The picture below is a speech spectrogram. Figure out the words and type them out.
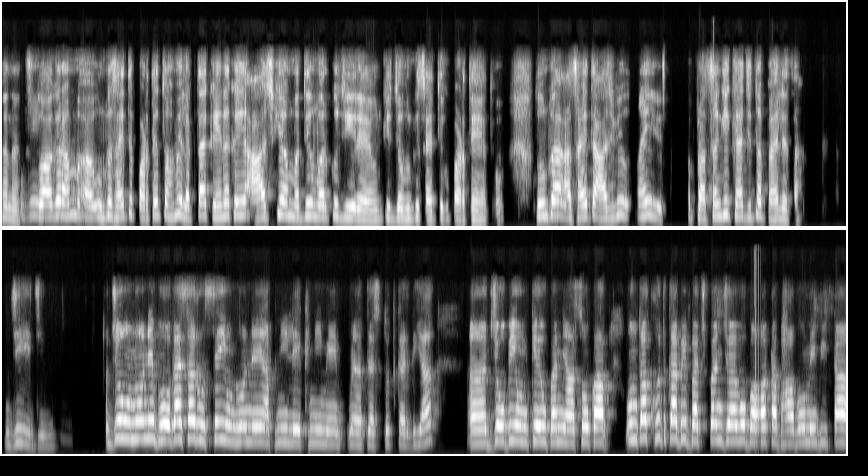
है ना? तो अगर हम उनका साहित्य पढ़ते हैं तो हमें लगता है कहीं ना कहीं आज के हम मध्यम वर्ग को जी रहे हैं उनकी जब उनके साहित्य को पढ़ते हैं तो। तो उनका साहित्य आज भी उतना ही प्रासंगिक है जितना पहले था। जी जी। जो उन्होंने भोगा सर उससे ही उन्होंने अपनी लेखनी में प्रस्तुत कर दिया। जो भी उनके उपन्यासों का उनका खुद का भी बचपन जो है वो बहुत अभावों में बीता।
